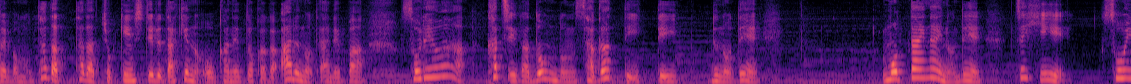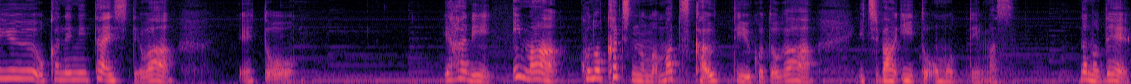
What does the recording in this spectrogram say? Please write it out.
えばもうただただ貯金してるだけのお金とかがあるのであればそれは価値がどんどん下がっていっているのでもったいないので是非そういうお金に対してはえっとやはり今この価値のまま使うっていうことが一番いいと思っています。なので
